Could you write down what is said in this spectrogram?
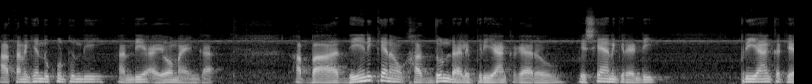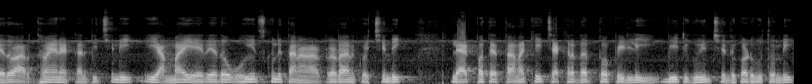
అతనికెందుకు ఉంటుంది? అంది అయోమయంగా. అబ్బా దేనికైనా ఒక హద్దు ఉండాలి ప్రియాంక గారు. విషయానికి రండి. ప్రియాంకకి ఏదో అర్థమైనట్టు అనిపించింది. ఈ అమ్మాయి ఏదేదో ఊహించుకుని తనని అడగడానికి వచ్చింది. లేకపోతే తనకి చక్రధర్తో పెళ్ళి వీటి గురించి ఎందుకు అడుగుతుంది?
